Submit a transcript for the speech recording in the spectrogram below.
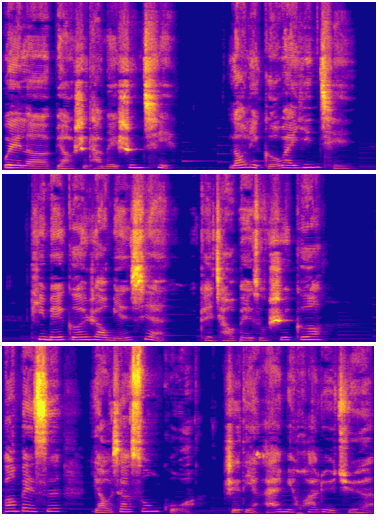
为了表示他没生气，老李格外殷勤，替梅格绕棉线，给乔背诵诗歌，帮贝斯摇下松果，指点艾米画绿蕨，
